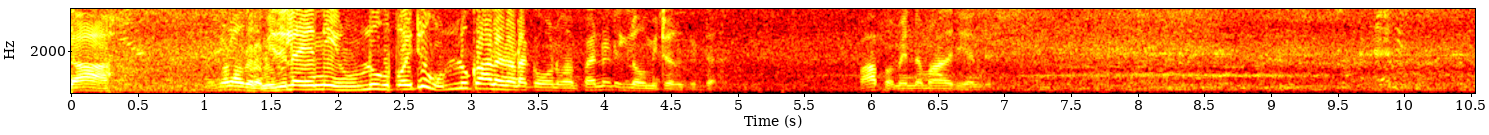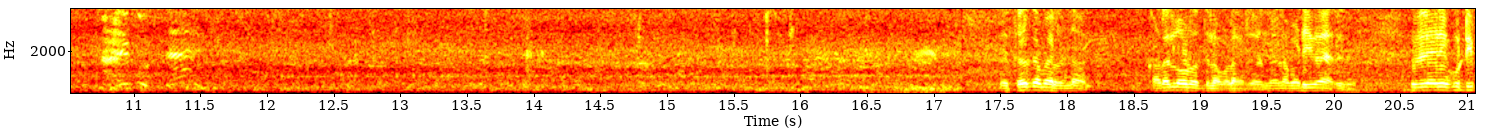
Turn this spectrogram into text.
தா. எவ்வளோ தூரம் இதில் நீ உள்ளுக்கு போயிட்டு உள்ளுக்கால நடக்க வேணுமா பன்னெண்டு கிலோமீட்டர் கிட்ட. பார்ப்போம் என்ன மாதிரியாண்டு இந்த தேக்க தான் கடலோரத்தில் வளர்கிற நல்ல வடிவாக இருக்கும். இதில் நீ குட்டி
